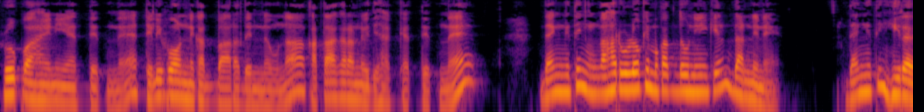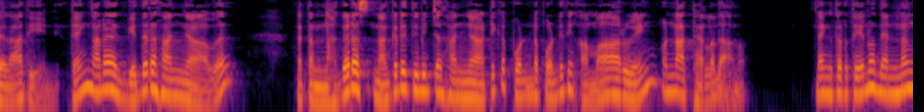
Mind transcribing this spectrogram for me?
රූපවාහිනිය ඇත්තෙත් නැහැ, ටෙලිෆෝන් එකත් බාර දෙන්න වුණා, කතා කරන්න විදිහක් ඇත්තෙත් නැහැ. දැන් ඉතින් අඟහරු ලෝකේ මොකක්ද උනේ කියලා දන්නේ නැහැ. දැන් ඉතින් හිර වෙලා තියෙන්නේ. දැන් අර gedara සංඥාව නැත්නම් නගර නගරේ තිබිච්ච සංඥා ටික පොඩ පොඩ ඉතින් අමාරුවෙන් ඔන්න අත්හැරලා දානවා. දැන් ඒතර තේරෙනවා දැන් නම්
